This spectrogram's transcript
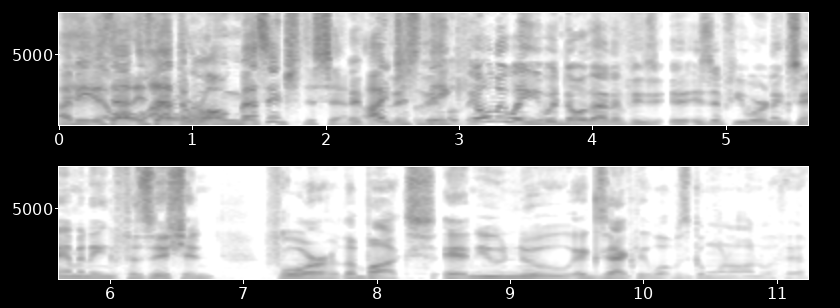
I mean, is eh, that well, is that the know. wrong message to send? It- I just the, think the only way you would know that if is if you were an examining physician for the Bucks and you knew exactly what was going on with him.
